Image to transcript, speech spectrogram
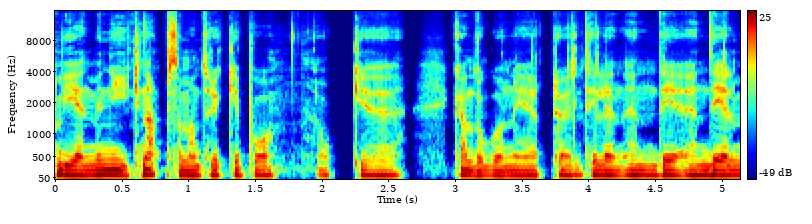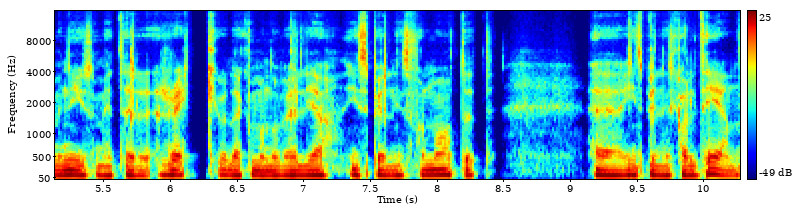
via en menyknapp som man trycker på och eh, kan då gå ner till, till en, en, del, en delmeny som heter REC och där kan man då välja inspelningsformatet, eh, inspelningskvaliteten.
